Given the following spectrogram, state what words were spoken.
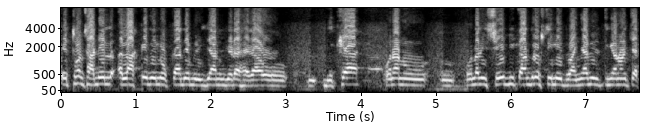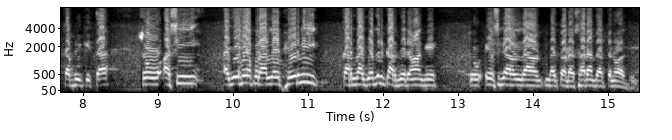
ਇੱਥੋਂ ਸਾਡੇ ਇਲਾਕੇ ਦੇ ਲੋਕਾਂ ਦੇ ਮਰੀਜ਼ਾਂ ਨੂੰ ਜਿਹੜਾ ਹੈਗਾ ਉਹ ਦੇਖਿਆ। ਉਹਨਾਂ ਨੂੰ, ਉਹਨਾਂ ਦੀ ਸਿਹਤ ਦੀ ਤੰਦਰੁਸਤੀ ਲਈ ਦਵਾਈਆਂ ਵੀ ਦਿੱਤੀਆਂ, ਉਹਨਾਂ ਨੇ ਚੈੱਕਅਪ ਵੀ ਕੀਤਾ। ਸੋ ਅਸੀਂ ਅਜਿਹੇ ਉਪਰਾਲੇ ਫੇਰ ਵੀ ਕਰਨ ਦਾ ਯਤਨ ਕਰਦੇ ਰਵਾਂਗੇ। ਤੋ, ਇਸ ਗੱਲ ਦਾ ਮੈਂ ਤੁਹਾਡਾ ਸਾਰਿਆਂ ਦਾ ਧੰਨਵਾਦੀ ਹਾਂ।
